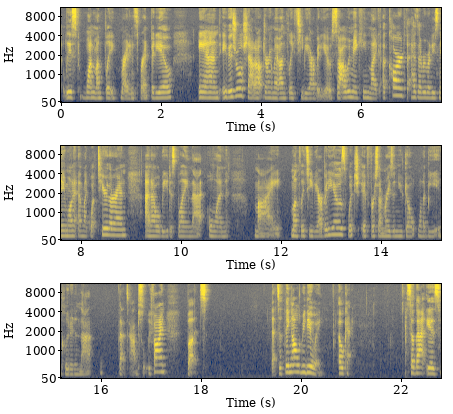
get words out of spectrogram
at least one monthly writing sprint video and a visual shout out during my monthly TBR videos. So I'll be making like a card that has everybody's name on it and like what tier they're in and I will be displaying that on my monthly TBR videos, which if for some reason you don't want to be included in that, that's absolutely fine. But that's a thing I'll be doing. Okay. So that is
